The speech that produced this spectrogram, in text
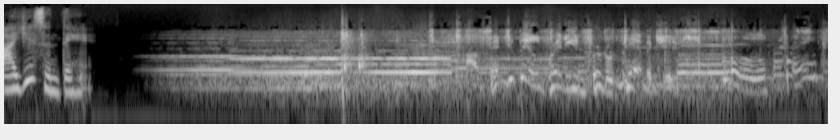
आइए सुनते हैं। Damages. Oh, thanks.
